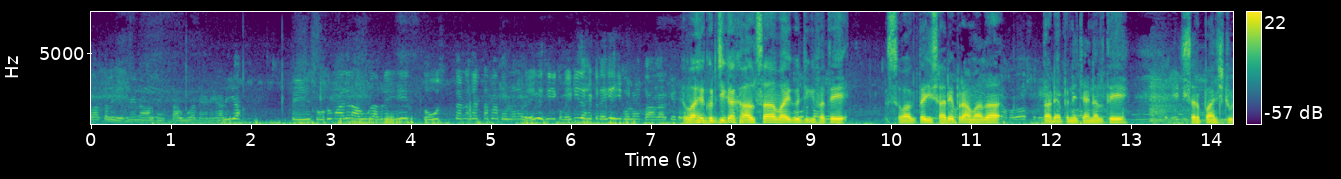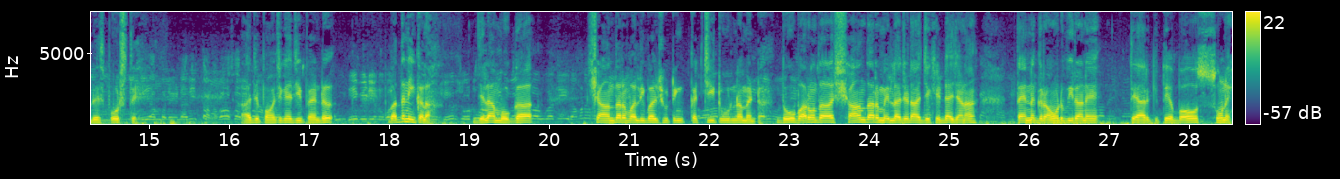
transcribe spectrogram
ਸਰਦਾਰ ਧਲੇਰ ਨੇ ਨਾਲ ਬੂਟਾ ਆਊਗਾ ਨੈਣੇ ਵਾਲੀ ਆ। ਤੇ ਛੋਟੂ ਮਾਜਰ ਆਊਗਾ ਵੀਰੇ, ਇਹ ਦੋ ਤਿੰਨ ਸੈੱਟ ਆਪਾਂ ਬੋਲਣ ਰਹਿ ਗਏ ਸੀ, ਕਮੇਟੀ ਦਾ ਸੈੱਟ ਰਹਿ ਗਿਆ ਸੀ ਬੋਲਣ, ਤਾਂ ਕਰਕੇ ਵਾਹਿਗੁਰੂ ਜੀ ਕਾ ਖਾਲਸਾ, ਵਾਹਿਗੁਰੂ ਜੀ ਕੀ ਫਤਿਹ। ਸਵਾਗਤ ਹੈ ਜੀ ਸਾਰੇ ਭਰਾਵਾਂ ਦਾ ਤੁਹਾਡੇ ਆਪਣੇ ਚੈਨਲ ਤੇ, ਸਰਪੰਚ ਟੂਡੇ ਸਪੋਰਟਸ ਤੇ। ਅੱਜ ਪਹੁੰਚ ਗਏ ਜੀ ਪਿੰਡ ਇਹ ਕਲਾ, ਜ਼ਿਲ੍ਹਾ ਮੋਗਾ। ਸ਼ਾਨਦਾਰ ਵਾਲੀਬਾਲ ਸ਼ੂਟਿੰਗ ਕੱਚੀ ਟੂਰਨਾਮੈਂਟ ਦੋ ਬਾਹਰੋਂ ਦਾ ਸ਼ਾਨਦਾਰ ਮੇਲਾ ਜਿਹੜਾ ਅੱਜ ਖੇਡਿਆ ਜਾਣਾ। ਤਿੰਨ ਗਰਾਊਂਡ ਵੀਰਾਂ ਨੇ ਤਿਆਰ ਕੀਤੇ, ਬਹੁਤ ਸੋਹਣੇ।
